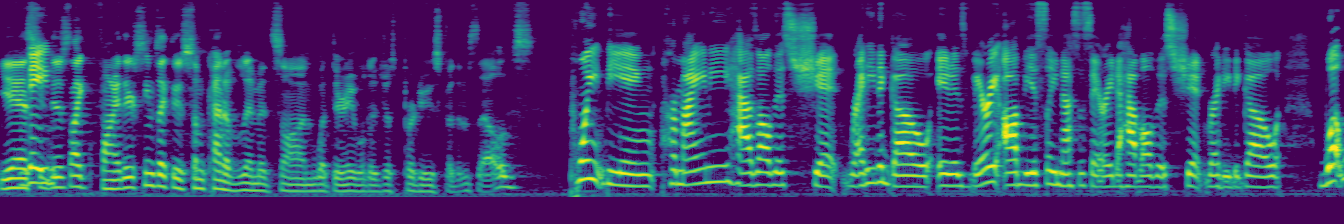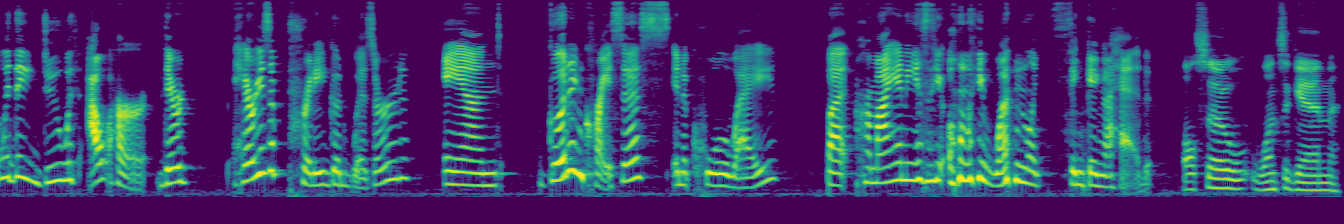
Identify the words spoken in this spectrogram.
yeah. They- see, there's like fine. There seems like there's some kind of limits on what they're able to just produce for themselves. Point being, Hermione has all this shit ready to go. It is very obviously necessary to have all this shit ready to go. What would they do without her? They're Harry's a pretty good wizard and good in crisis in a cool way, but Hermione is the only one like thinking ahead. Also, once again,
